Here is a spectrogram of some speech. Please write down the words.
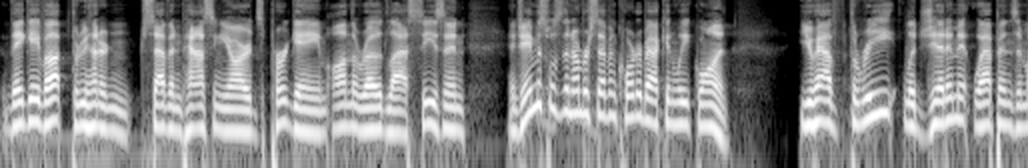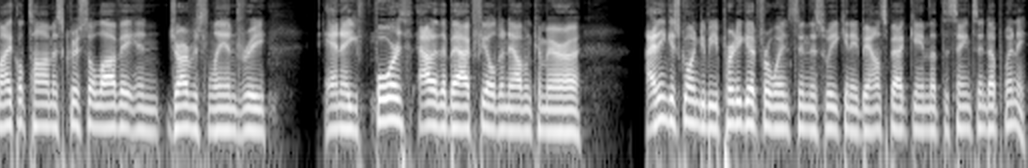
They gave up 307 passing yards per game on the road last season, and Jameis was the number seven quarterback in Week One. You have three legitimate weapons in Michael Thomas, Chris Olave, and Jarvis Landry, and a fourth out of the backfield in Alvin Kamara. I think it's going to be pretty good for Winston this week in a bounce back game that the Saints end up winning.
